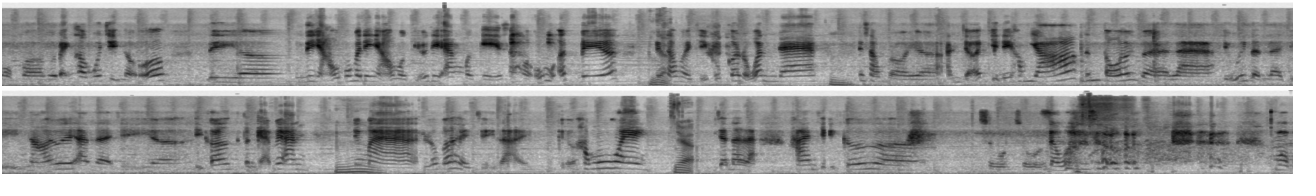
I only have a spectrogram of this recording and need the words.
một uh, người bạn thân của chị nữa đi uh, đi nhậu cũng phải đi nhậu mà kiểu đi ăn mà kè xong rồi uống một ít bia cái yeah. xong rồi chị cũng có rủ anh ra ừ. Cái xong rồi uh, anh chở chị đi hóng gió đến tối về là chị quyết định là chị nói với anh là chị uh, chị có tình cảm với anh ừ. nhưng mà lúc đó thì chị lại kiểu không muốn quen yeah. Dạ. cho nên là hai anh chị cứ uh, sâu sâu sâu một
